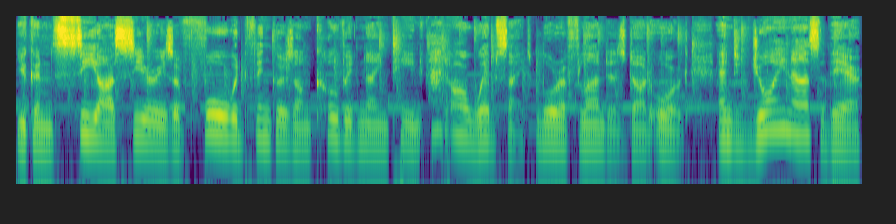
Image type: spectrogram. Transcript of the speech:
You can see our series of forward thinkers on COVID 19 at our website, lauraflanders.org, and join us there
